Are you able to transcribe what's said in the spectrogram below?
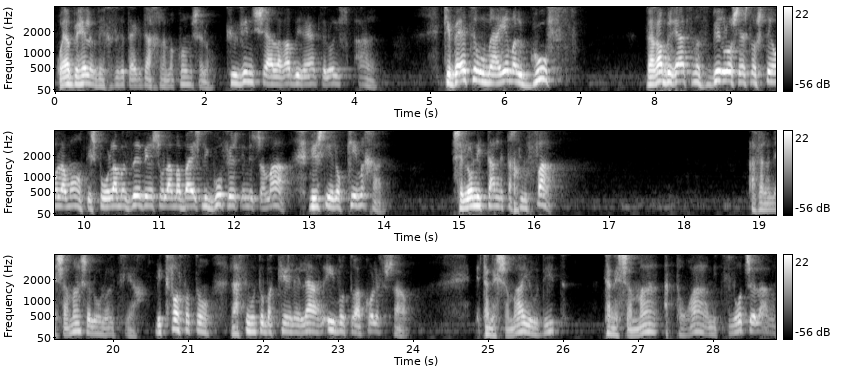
הוא היה בהלם והחזיר את האקדח למקום שלו, כי הוא הבין שעל הרבי ריאץ זה לא יפעל. כי בעצם הוא מאיים על גוף, והרבי ריאץ מסביר לו שיש לו שתי עולמות, יש פה עולם הזה ויש עולם הבא, יש לי גוף ויש לי נשמה, ויש לי אלוקים אחד, שלא ניתן לתחלופה. אז על הנשמה שלו הוא לא הצליח. לתפוס אותו, לשים אותו בכלא, להרעיב אותו, הכל אפשר. את הנשמה היהודית, את הנשמה, התורה, המצוות שלנו,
